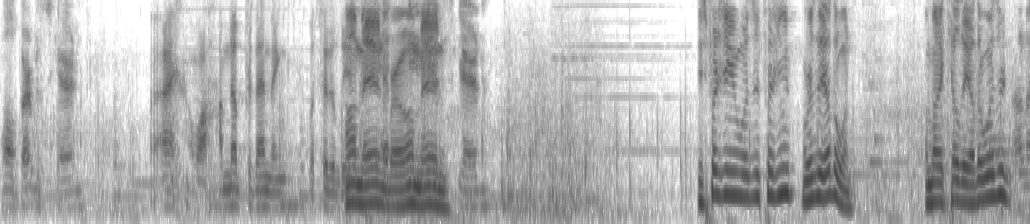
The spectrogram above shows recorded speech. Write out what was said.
Well, Bourbon's scared. I, well, I'm not pretending, let's say the least. I'm in, Yes, bro. I'm is in. scared. He's pushing you. Wizard's pushing you. Where's the other one? I'm about to kill the other wizard. I don't know.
